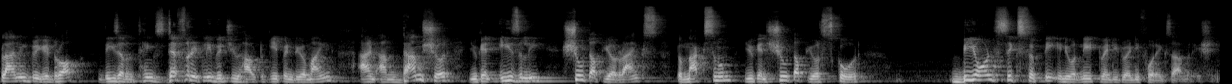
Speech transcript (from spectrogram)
planning to get drop, these are the things definitely which you have to keep into your mind. And I'm damn sure you can easily shoot up your ranks to maximum. You can shoot up your score beyond 650 in your NEET 2024 examination.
